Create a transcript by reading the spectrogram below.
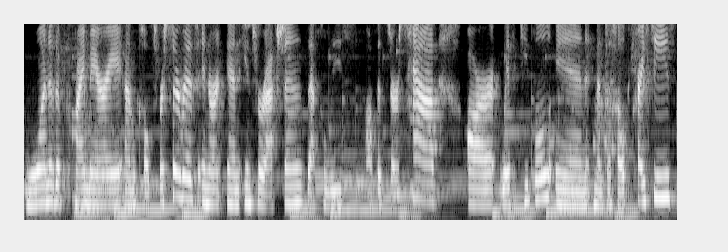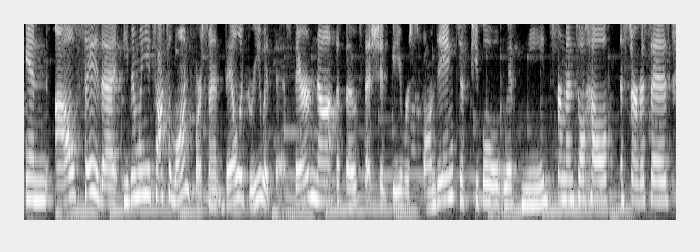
One of the primary um, calls for service inter- and interactions that police officers have are with people in mental health crises. And I'll say that even when you talk to law enforcement, they'll agree with this. They're not the folks that should be responding to people with needs for mental health services,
